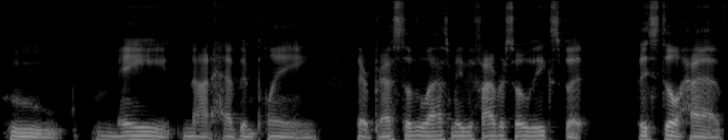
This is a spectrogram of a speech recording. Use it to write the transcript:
who may not have been playing their best over the last maybe five or so weeks, but they still have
